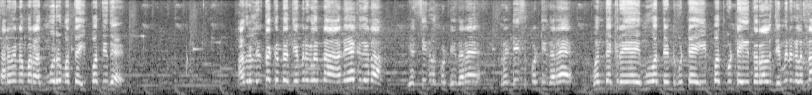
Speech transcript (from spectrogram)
ಸರ್ವೆ ನಂಬರ್ ಹದಿಮೂರು ಮತ್ತೆ ಇಪ್ಪತ್ತಿದೆ. ಅದರಲ್ಲಿ ಇರ್ತಕ್ಕಂಥ ಜಮೀನುಗಳನ್ನ ಅನೇಕ ಜನ ಎಸ್ ಸಿಗಳು ಕೊಟ್ಟಿದ್ದಾರೆ, ರೆಡ್ಡಿಸ್ ಕೊಟ್ಟಿದ್ದಾರೆ. ಒಂದ್ ಎಕರೆ ಮೂವತ್ತೆಂಟು ಗುಂಟೆ, ಇಪ್ಪತ್ತು ಗುಂಟೆ ಈ ತರ ಜಮೀನುಗಳನ್ನ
